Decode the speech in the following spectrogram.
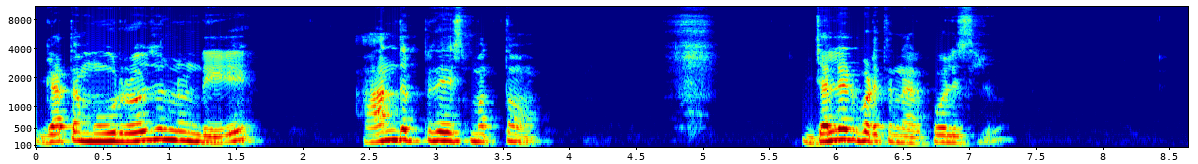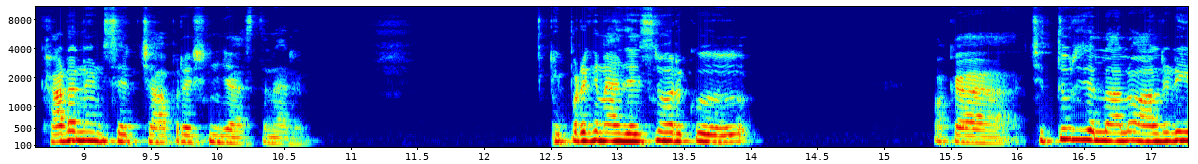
గత మూడు రోజుల నుండి ఆంధ్రప్రదేశ్ మొత్తం జల్లెడ పడుతున్నారు పోలీసులు. కాడన్ అండ్ సెర్చ్ ఆపరేషన్ చేస్తున్నారు. ఇప్పటికి నాకు తెలిసిన వరకు ఒక చిత్తూరు జిల్లాలో ఆల్రెడీ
